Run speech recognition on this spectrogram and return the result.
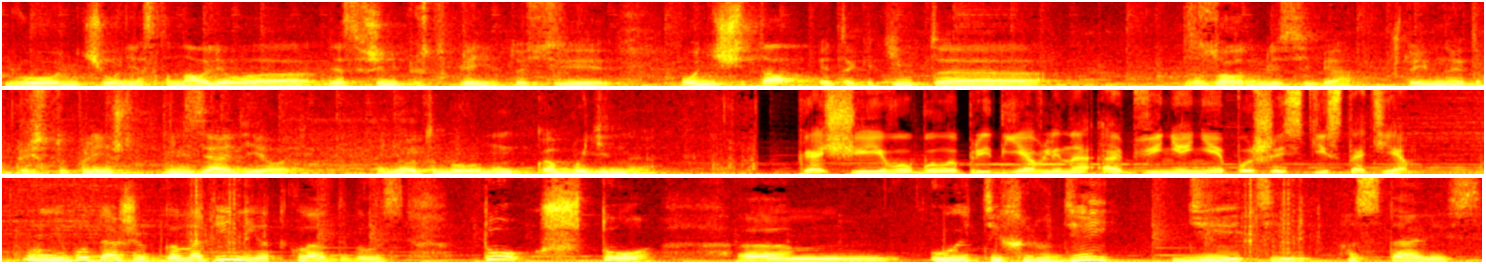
его ничего не останавливало для совершения преступления. То есть э, он не считал это каким-то зазорным для себя, что именно это преступление, что нельзя делать. Для него это было ну, обыденное. Кощееву было предъявлено обвинение по шести статьям. У него даже в голове не откладывалось то, что эм, у этих людей дети остались,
